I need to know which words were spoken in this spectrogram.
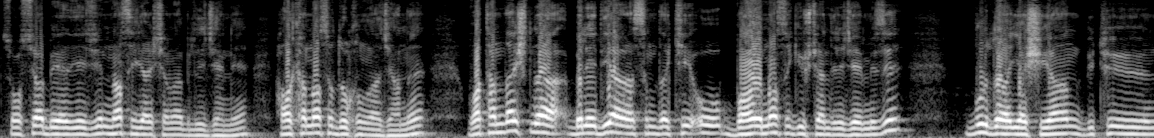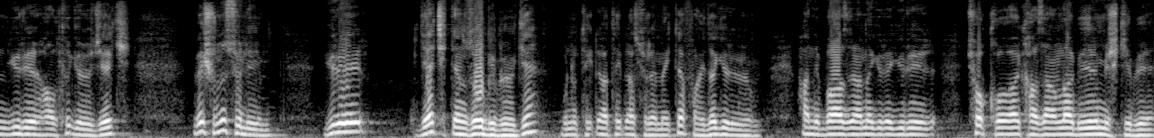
sosyal belediyeciliğin nasıl yaşanabileceğini, halka nasıl dokunulacağını, vatandaşla belediye arasındaki o bağı nasıl güçlendireceğimizi burada yaşayan bütün Yüreğir halkı görecek. Ve şunu söyleyeyim. Yüreğir gerçekten zor bir bölge. Bunu tekrar tekrar söylemekte fayda görüyorum. Hani bazılarına göre Yüreğir çok kolay kazanılabilirmiş gibi.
